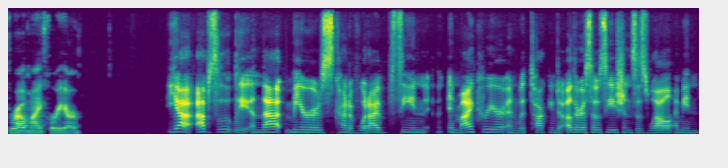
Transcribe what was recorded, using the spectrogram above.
throughout my career. Yeah, absolutely. And that mirrors kind of what I've seen in my career and with talking to other associations as well. I mean,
